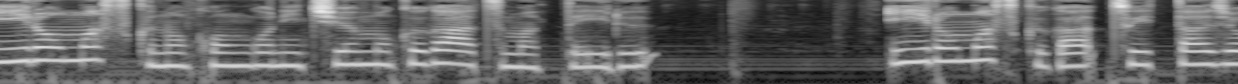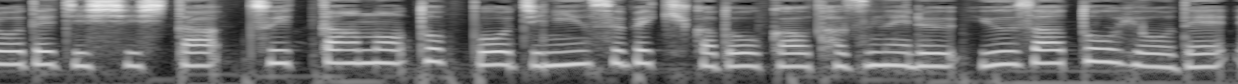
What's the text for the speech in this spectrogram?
イーロン・マスクの今後に注目が集まっている。イーロン・マスクがツイッター上で実施したツイッターのトップを辞任すべきかどうかを尋ねるユーザー投票で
